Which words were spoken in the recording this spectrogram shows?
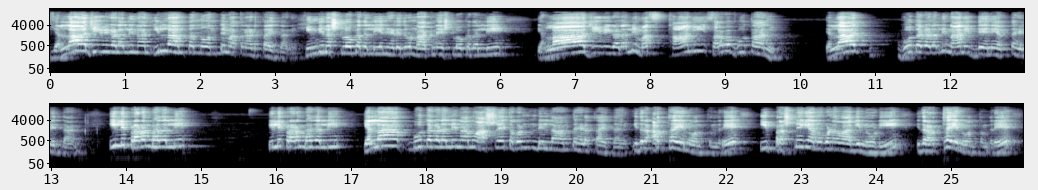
ಎಲ್ಲಾ ಜೀವಿಗಳಲ್ಲಿ ನಾನು ಇಲ್ಲ ಅಂತನ್ನುವಂತೆ ಮಾತನಾಡ್ತಾ ಇದ್ದಾನೆ. ಹಿಂದಿನ ಶ್ಲೋಕದಲ್ಲಿ ಏನು ಹೇಳಿದ್ರು? ನಾಲ್ಕನೇ ಶ್ಲೋಕದಲ್ಲಿ, ಎಲ್ಲಾ ಜೀವಿಗಳಲ್ಲಿ ಮತ್ಸ್ಥಾನಿ ಸರ್ವಭೂತಾನಿ, ಎಲ್ಲಾ ಭೂತಗಳಲ್ಲಿ ನಾನಿದ್ದೇನೆ ಅಂತ ಹೇಳಿದ್ದಾನೆ. ಇಲ್ಲಿ ಪ್ರಾರಂಭದಲ್ಲಿ ಇಲ್ಲಿ ಪ್ರಾರಂಭದಲ್ಲಿ ಎಲ್ಲಾ ಭೂತಗಳಲ್ಲಿ ನಾನು ಆಶ್ರಯ ತಗೊಂಡಿಲ್ಲ ಅಂತ ಹೇಳ್ತಾ ಇದ್ದಾನೆ. ಇದರ ಅರ್ಥ ಏನು ಅಂತಂದ್ರೆ, ಈ ಪ್ರಶ್ನೆಗೆ ಅನುಗುಣವಾಗಿ ನೋಡಿ, ಇದರ ಅರ್ಥ ಏನು ಅಂತಂದ್ರೆ,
